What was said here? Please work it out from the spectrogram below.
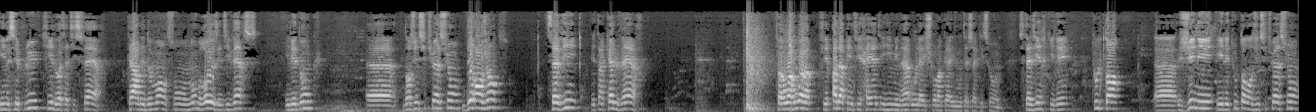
il ne sait plus qui doit satisfaire, car les demandes sont nombreuses et diverses. Il est donc euh, dans une situation dérangeante. Sa vie est un calvaire. C'est-à-dire qu'il est tout le temps euh, gêné et il est tout le temps dans une situation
